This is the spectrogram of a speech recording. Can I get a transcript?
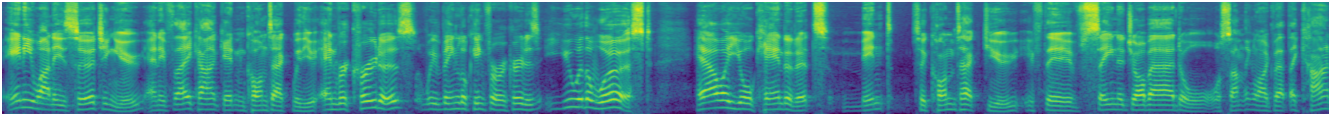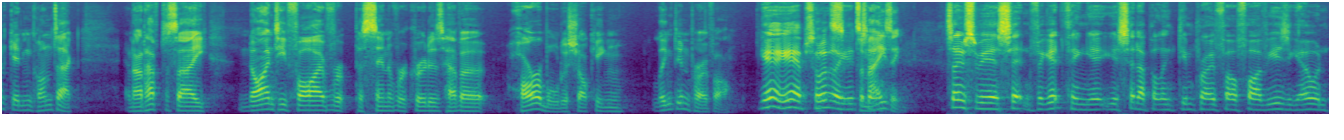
anyone is searching you, and if they can't get in contact with you, and recruiters, we've been looking for recruiters, you are the worst. How are your candidates meant to contact you if they've seen a job ad or, or something like that? They can't get in contact. And I'd have to say 95% of recruiters have a horrible to shocking LinkedIn profile. yeah, yeah, absolutely. It's, it's a- amazing. it seems to be a set and forget thing. You, you set up a LinkedIn profile five years ago and,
